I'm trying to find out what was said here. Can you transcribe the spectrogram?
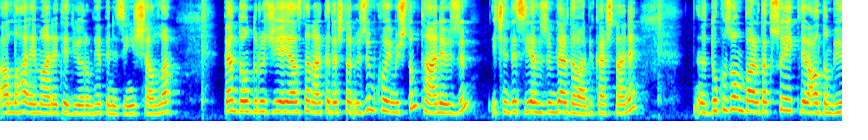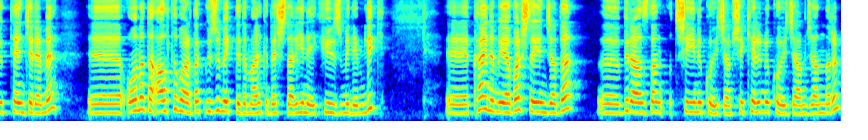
Allah'a emanet ediyorum hepinizi inşallah. Ben dondurucuya yazdan arkadaşlar üzüm koymuştum. Tane üzüm. İçinde siyah üzümler de var birkaç tane. 9-10 ee, bardak su ekleri aldım büyük tencereme. Ee, ona da 6 bardak üzüm ekledim arkadaşlar yine 200 milimlik. Ee, kaynamaya başlayınca da e, birazdan şeyini koyacağım şekerini koyacağım canlarım.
